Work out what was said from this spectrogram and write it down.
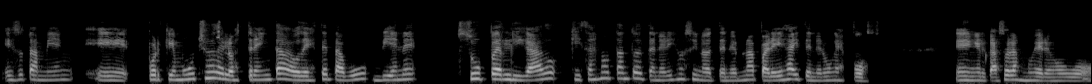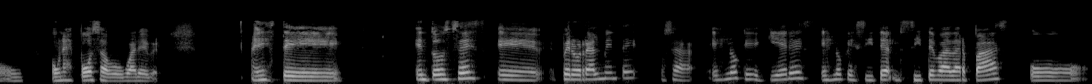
eso también, eh, porque mucho de los 30 o de este tabú viene súper ligado, quizás no tanto de tener hijos, sino de tener una pareja y tener un esposo en el caso de las mujeres, o, una esposa o whatever. Este, entonces, eh, pero realmente, o sea, es lo que quieres, es lo que sí te, sí te va a dar paz o,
